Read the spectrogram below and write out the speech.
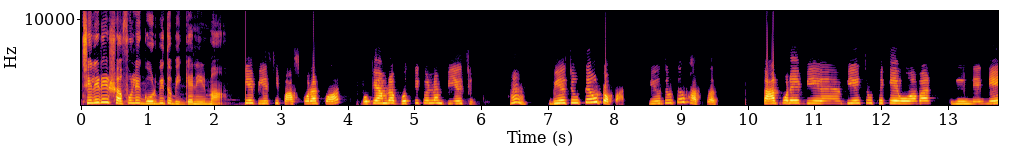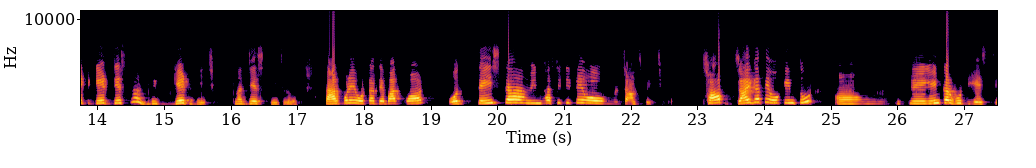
ছেলের এই সাফল্যে গর্বিত বিজ্ঞানীর মা। বিএ বিএসসি পাস করার পর ওকে আমরা ভর্তি করলাম বিএচইউ হ্যাঁ? বিএচইউতেও টপার বিএচইউতেও ফার্স্ট ক্লাস তারপরে বিএচইউ থেকে ও আবার নেট গেট জেস না গেট দিয়েছিল, না জেস দিয়েছিল। তারপরে ওটা দেবার পর ও তেইশটা ইউনিভার্সিটিতে ও চান্স পেয়েছিল। সব জায়গাতে ও কিন্তু ইন্টারভিউ দিয়ে এসছে।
